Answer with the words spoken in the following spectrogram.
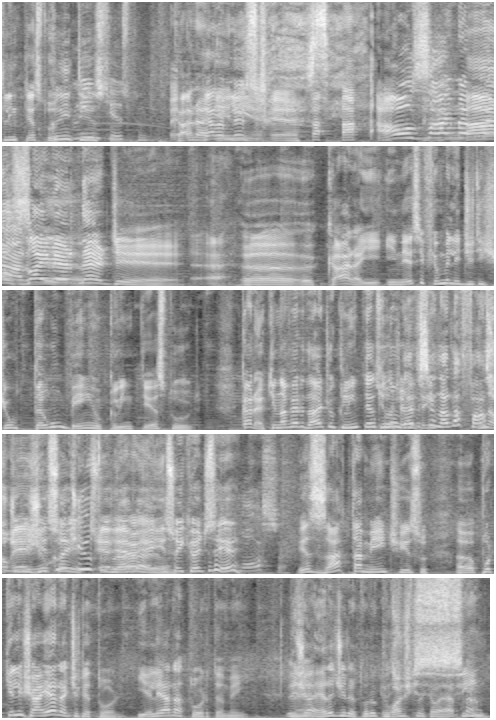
Clint Eastwood. Clint Clint Eastwood. Eastwood. Cara, É um cara ele mesmo- é... Alzheimer Nerd! Alzheimer Nerd! Ah, cara, e, e nesse filme ele dirigiu tão bem o Clint Eastwood. Cara, que na verdade o Clint Eastwood... Que não deve tem- ser nada fácil não, dirigir é o isso Clint aí, Eastwood, é, né, é, velho? É isso aí que eu ia dizer. Nossa. Exatamente isso. Ah, porque ele já era diretor e ele era ator também. Ele né? já era diretor do Clint Eu acho que Eastwood naquela sim, época?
